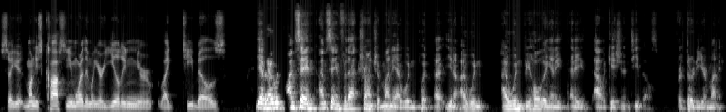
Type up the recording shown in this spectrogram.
So your money's costing you more than what you're yielding in your like T bills yeah, but I would. I'm saying. I'm saying for that tranche of money, I wouldn't put. Uh, you know, I wouldn't. I wouldn't be holding any any allocation in T bills for 30 year money.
